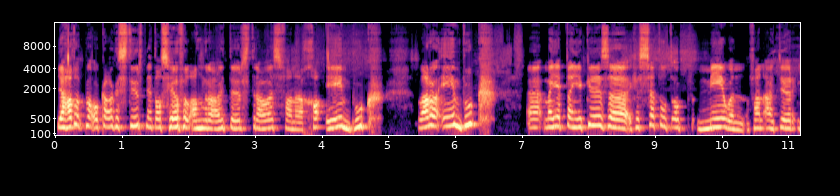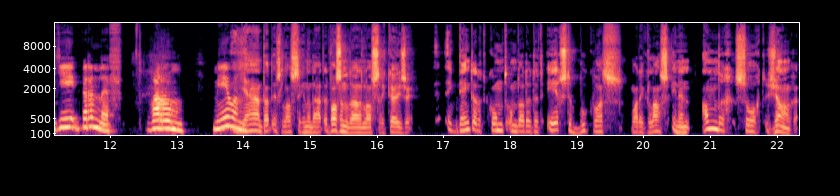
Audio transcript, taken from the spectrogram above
Je had het me ook al gestuurd, net als heel veel andere auteurs trouwens, van uh, goh, één boek. Waarom één boek? Uh, maar je hebt dan je keuze gesetteld op Meeuwen van auteur J. Bernlef. Waarom Meeuwen? Ja, dat is lastig inderdaad. Het was inderdaad een lastige keuze. Ik denk dat het komt omdat het het eerste boek was wat ik las in een ander soort genre.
